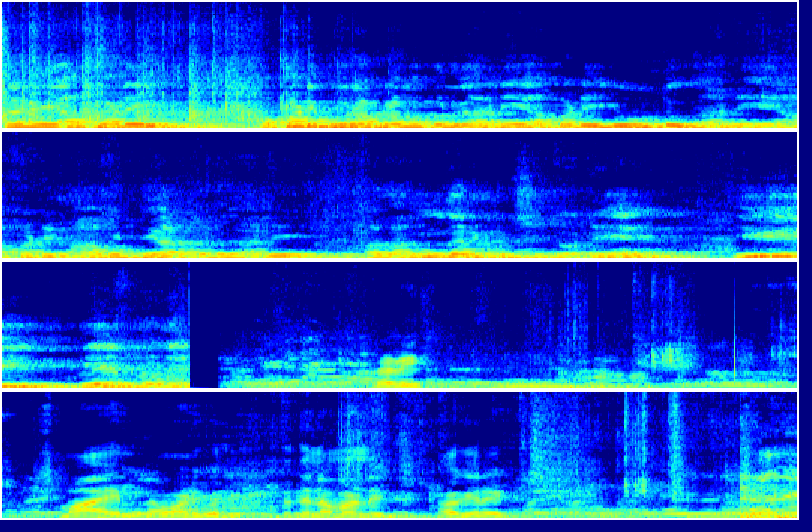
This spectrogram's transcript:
కానీ అప్పటి అప్పటి పుర ప్రముఖులు కానీ అప్పటి యూత్ కానీ అప్పటి మా విద్యార్థులు కానీ వాళ్ళందరి కృషితోనే ఈ ప్లేస్లోనే రెడీ స్మైల్ నవ్వండి కొద్దిగా. నవ్వండి. ఓకే రైట్ రెడీ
